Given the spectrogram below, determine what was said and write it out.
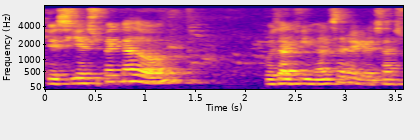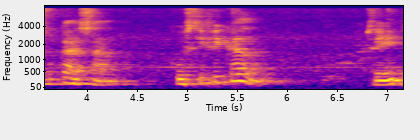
que si es pecador, pues al final se regresa a su casa justificado. ¿Sí?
